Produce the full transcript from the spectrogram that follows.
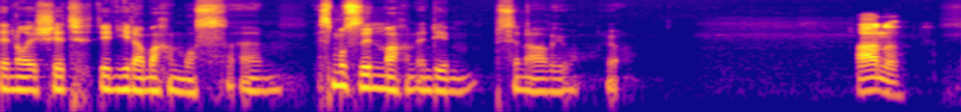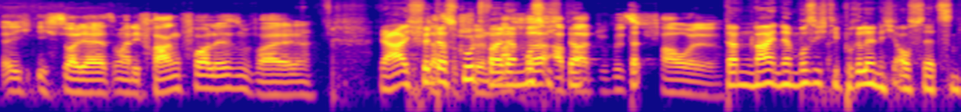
der neue Shit, den jeder machen muss. Ähm, es muss Sinn machen in dem Szenario, ja. Arne, ich, ich soll ja jetzt mal die Fragen vorlesen, weil. Ja, ich finde das, das so gut, weil dann muss ich. Aber da, du bist da, faul. Dann, nein, dann muss ich die Brille nicht aufsetzen.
